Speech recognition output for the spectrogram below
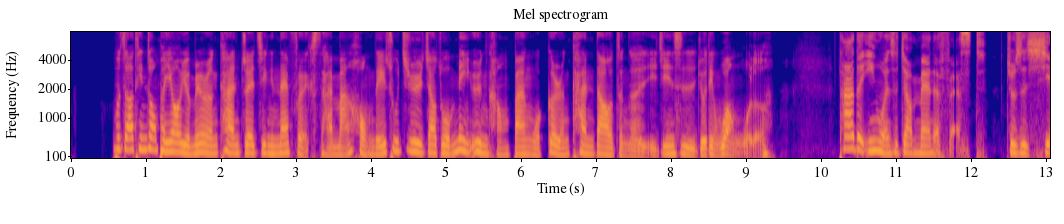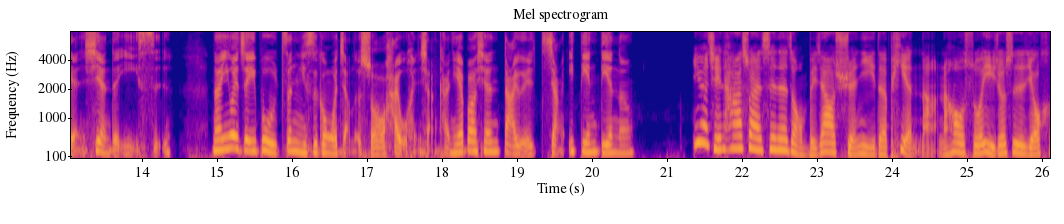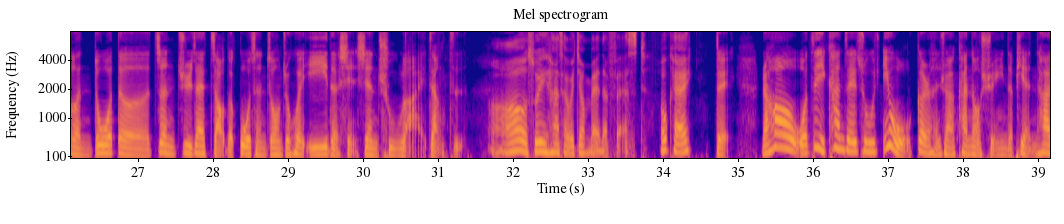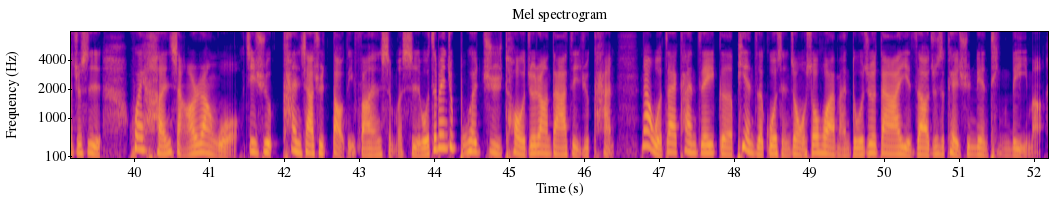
不知道听众朋友有没有人看最近 Netflix 还蛮红的一出剧，叫做《命运航班》。我个人看到整个已经是有点忘我了。它的英文是叫 Manifest，就是显现的意思。那因为这一部珍妮斯跟我讲的时候，害我很想看。你要不要先大约讲一点点呢？因为其实它算是那种比较悬疑的片呐、啊，然后所以就是有很多的证据在找的过程中就会一一的显现出来，这样子。哦，所以它才会叫 Manifest。OK。对，然后我自己看这一出，因为我个人很喜欢看那种悬疑的片，它就是会很想要让我继续看下去，到底发生什么事。我这边就不会剧透，就让大家自己去看。那我在看这一个片子的过程中，我收获还蛮多，就是大家也知道，就是可以训练听力嘛。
